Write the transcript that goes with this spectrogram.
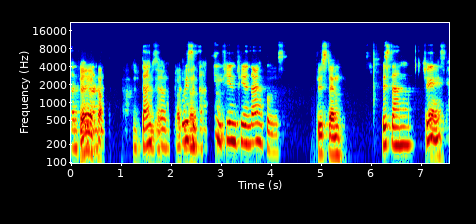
Antwerpen. Ja, ja, klar. Danke und Grüße nach Ihnen. Vielen, vielen Dank, Boris. Bis dann. Bis dann. Tschüss. Ja.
